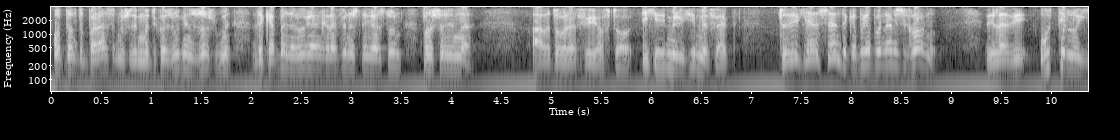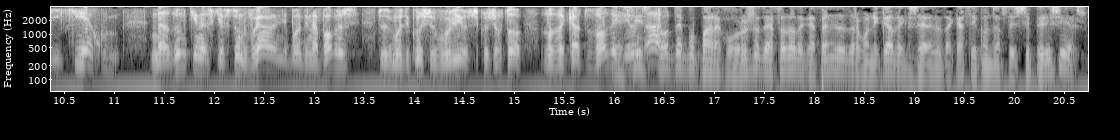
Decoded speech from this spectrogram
Όταν το περάσαμε στο Δημοτικό Συμβούλιο και να δώσουμε 15 ευρώ για να γραφείο να στεγαστούν προσωρινά. Αλλά το γραφείο αυτό είχε δημιουργηθεί με ΦΕΚ το 2011, πριν από 1,5 χρόνο. Δηλαδή ούτε λογική έχουν να δουν και να σκεφτούν. Βγάλαν λοιπόν την απόφαση του Δημοτικού Συμβουλίου στις 28 12 του 12. Εσείς τότε που παραχωρούσατε αυτά τα 15 τετραγωνικά δεν ξέρετε τα καθήκοντα αυτής της υπηρεσίας;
